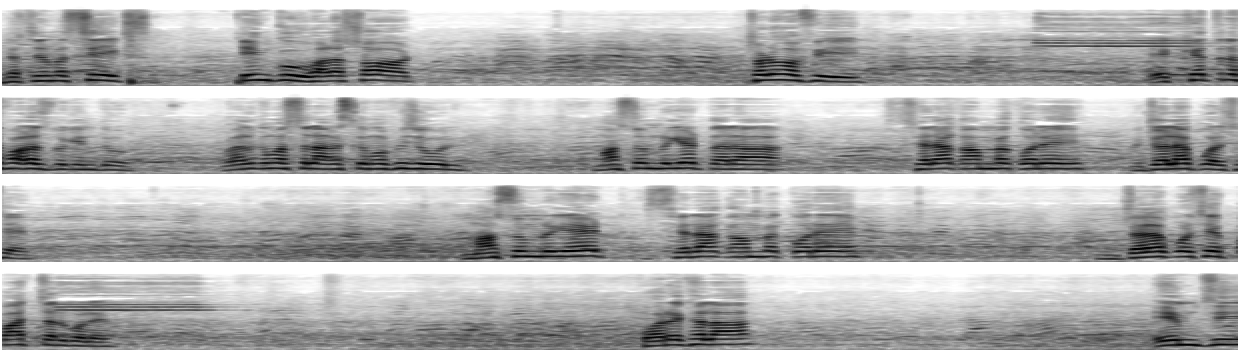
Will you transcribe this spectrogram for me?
jersey number six Tinku, ভালো শট ছোট মফি এক্ষেত্রে ফল আসবে কিন্তু। ওয়েলকাম আসসালাম এসকে মফিজুল। মাসুম ব্রিগেড তারা সেরা কামব্যাক করে, জয়লাভ করেছে। মাসুম ব্রিগেড সেরা কামব্যাক করে জয়লাভ করেছে পাঁচ চার গোলে। পরে খেলা এমজি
